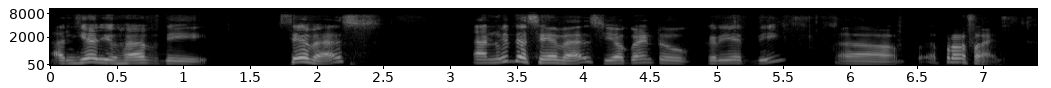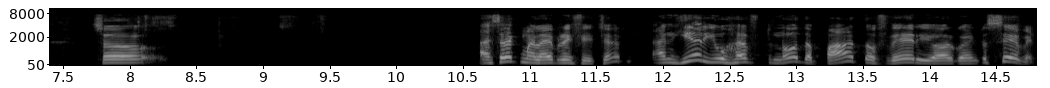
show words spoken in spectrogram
and here you have the save as, and with the save as, you're going to create the uh, profile. So I select my library feature, and here you have to know the path of where you are going to save it.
